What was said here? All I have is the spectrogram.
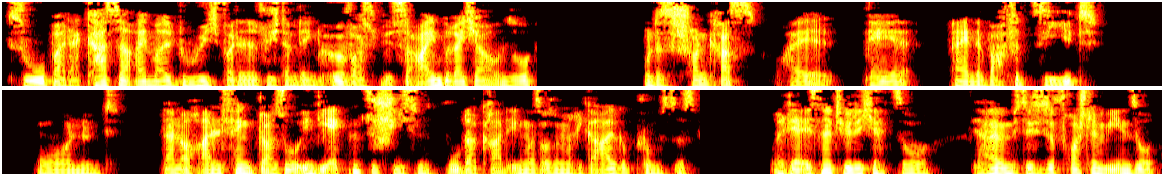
so bei der Kasse einmal durch, weil der natürlich dann denkt, was ist der Einbrecher und so. Und das ist schon krass, weil der eine Waffe zieht und dann auch anfängt, da so in die Ecken zu schießen, wo da gerade irgendwas aus dem Regal geplumpst ist. Und der ist natürlich jetzt so, ja, müsst ihr sich so vorstellen, wie in so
